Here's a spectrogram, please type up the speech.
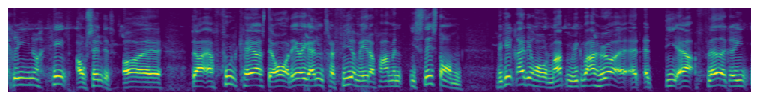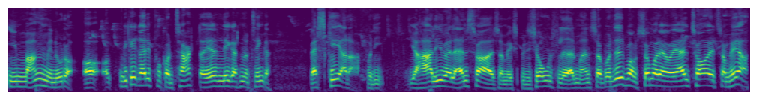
griner helt afsendigt. Og øh, der er fuld kaos derovre. Det er jo ikke andet end 3-4 meter fra, men i snestormen, vi kan ikke rigtig råbe dem op, men vi kan bare høre, at, at de er flade grin i mange minutter. Og, og vi kan ikke rigtig få kontakt, og jeg ligger sådan og tænker, hvad sker der? Fordi jeg har alligevel ansvaret som ekspeditionsleder, så på et tidspunkt, så må det jo være alt tøjet som her,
